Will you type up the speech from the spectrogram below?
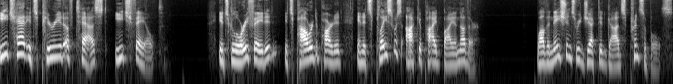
Each had its period of test, each failed. Its glory faded, its power departed, and its place was occupied by another, while the nations rejected God's principles.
